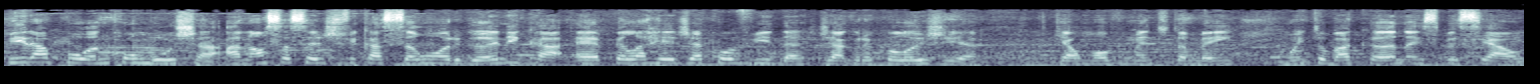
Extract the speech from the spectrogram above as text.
Pirapuã Kombucha. A nossa certificação orgânica é pela rede Ecovida de agroecologia que é um movimento também muito bacana e especial.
